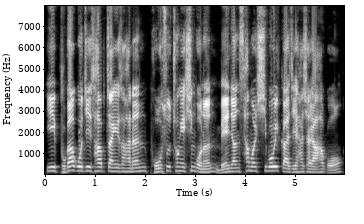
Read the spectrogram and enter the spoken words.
이 부가고지 사업장에서 하는 보수 총액 신고는 매년 3월 15일까지 하셔야 하고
